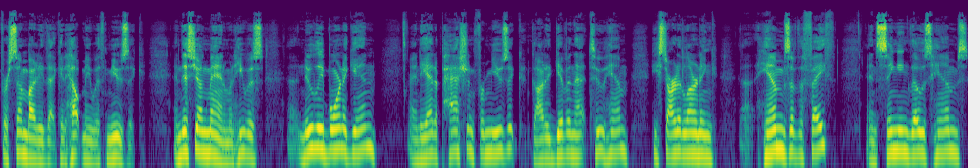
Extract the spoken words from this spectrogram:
for somebody that could help me with music. And this young man, when he was uh, newly born again, and he had a passion for music. God had given that to him. He started learning uh, hymns of the faith and singing those hymns,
